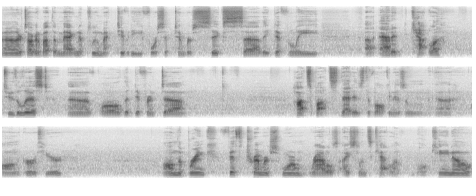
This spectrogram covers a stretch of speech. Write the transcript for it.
Uh, they're talking about the Magma Plume activity for September 6th. Uh, they definitely uh, added Katla to the list of all the different uh, hot spots that is the volcanism uh, on Earth here. On the brink, fifth tremor swarm rattles Iceland's Katla volcano.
